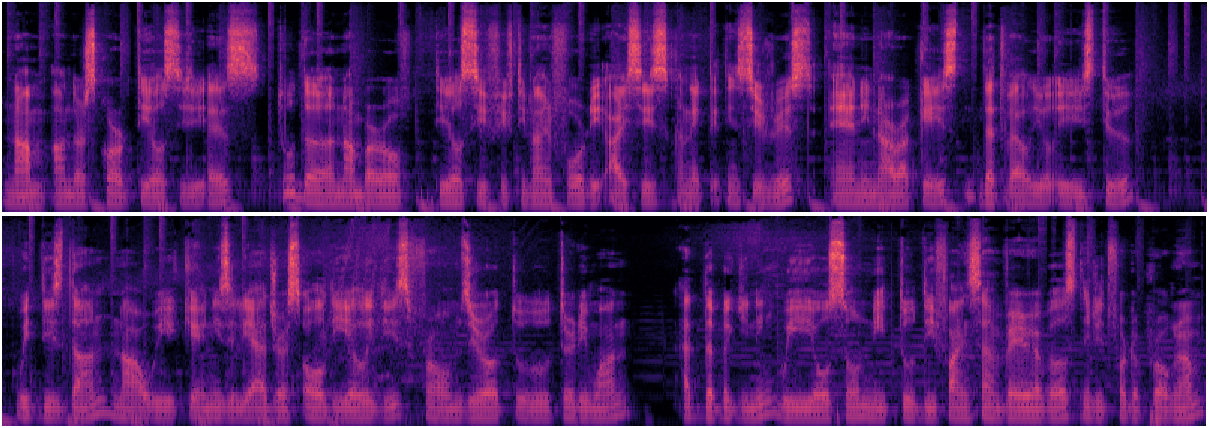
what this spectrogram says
num underscore tlcs to the number of TLC5940 ICs connected in series and in our case that value is 2. With this done, now we can easily address all the LEDs from 0 to 31 at the beginning, we also need to define some variables needed for the program.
